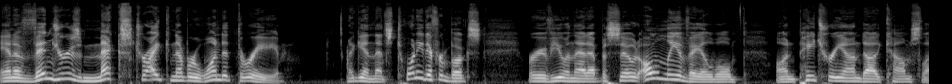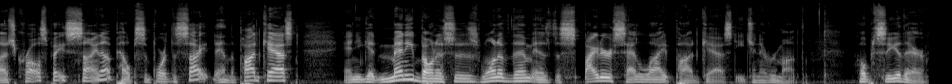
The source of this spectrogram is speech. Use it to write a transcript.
and Avengers Mech Strike number one to three. Again, that's 20 different books we're reviewing that episode, only available on patreon.com slash crawlspace. Sign up, help support the site and the podcast, and you get many bonuses. One of them is the Spider Satellite Podcast each and every month. Hope to see you there.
